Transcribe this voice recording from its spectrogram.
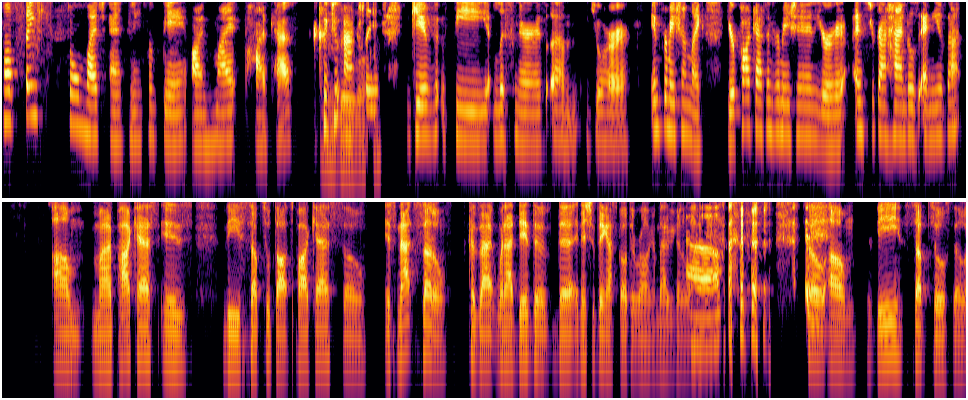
Well, thank you so much, Anthony, for being on my podcast. Could you You're very actually welcome. give the listeners um, your information, like your podcast information, your Instagram handles, any of that? Um, my podcast is the Subtle Thoughts podcast. So it's not subtle because I when I did the the initial thing, I spelled it wrong. I'm not even gonna lie. Oh, so um the subtle so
